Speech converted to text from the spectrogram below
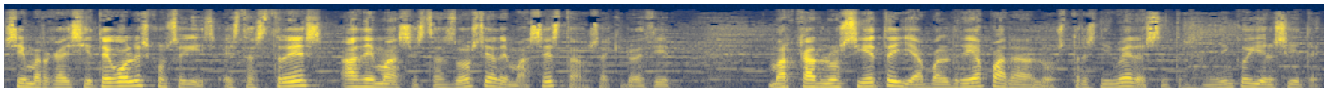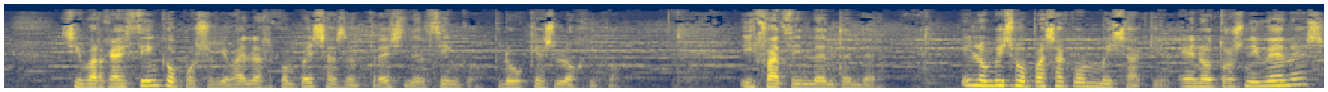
Si marcáis 7 goles conseguís estas 3, además estas 2 y además esta. O sea, quiero decir, marcar los 7 ya valdría para los 3 niveles, el 3, el 5 y el 7. Si marcáis 5, pues os lleváis las recompensas del 3 y del 5. Creo que es lógico. Y fácil de entender. Y lo mismo pasa con Misaki. En otros niveles,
